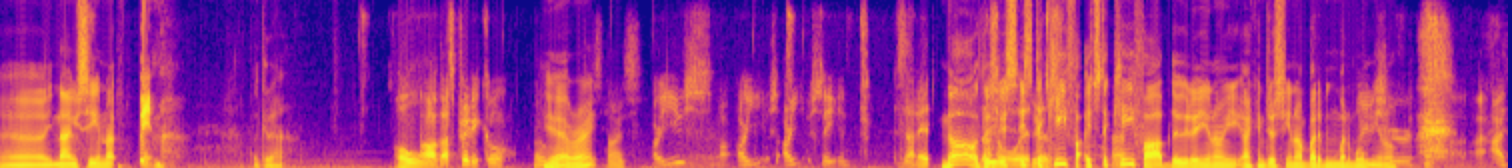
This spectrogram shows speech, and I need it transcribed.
Uh, now you see him. Like, bam. Look at that. Oh, Oh, that's pretty cool. Oh, Yeah, right? That's nice. Are you s- are you are you Satan? Is that it? No, That's dude, it's, all it's it the is. key fob. It's the Ah. key fob, dude. You know, I can just you know, bada bing, bada Are boom. You know, sure? I, I,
